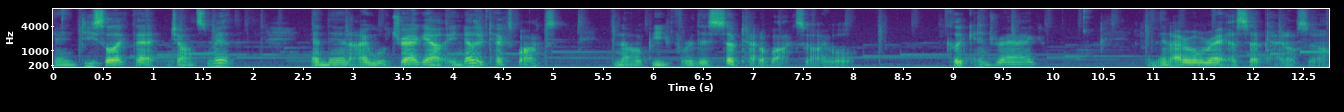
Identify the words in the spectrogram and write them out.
and deselect that John Smith and then I will drag out another text box and that will be for this subtitle box so I will click and drag and then I will write a subtitle so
